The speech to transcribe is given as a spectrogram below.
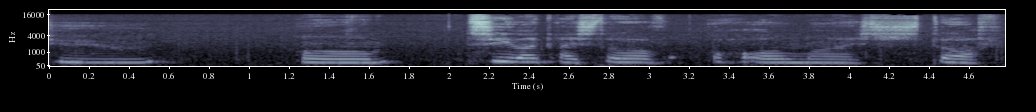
to um see like I still have all my stuff.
